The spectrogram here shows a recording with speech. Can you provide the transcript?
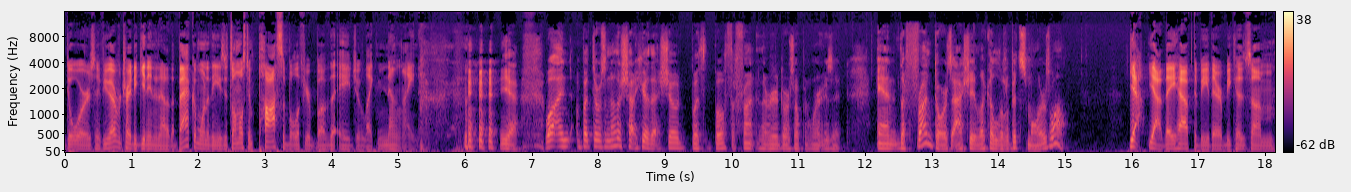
doors. And if you've ever tried to get in and out of the back of one of these, it's almost impossible if you're above the age of like nine. yeah. Well, and but there was another shot here that showed with both the front and the rear doors open. Where is it? And the front doors actually look a little bit smaller as well. Yeah, yeah, they have to be there because um.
